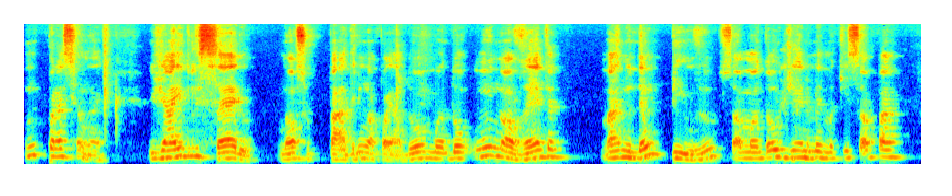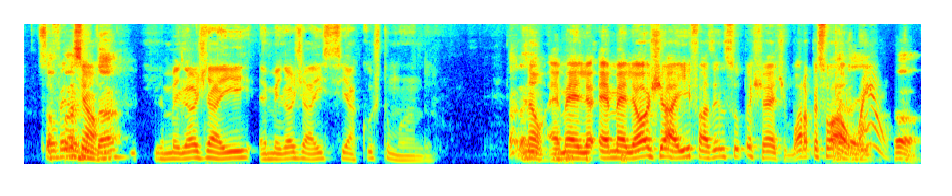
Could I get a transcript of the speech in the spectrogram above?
impressionante. Jair Glicério, nosso padrinho apoiador, mandou 1,90, mas não deu um pio, viu? Só mandou o dinheiro mesmo aqui só para só, só assim, ajudar. é melhor já ir, é melhor já ir se acostumando. Não, é melhor, é melhor já ir fazendo superchat. Bora, pessoal. Ó,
